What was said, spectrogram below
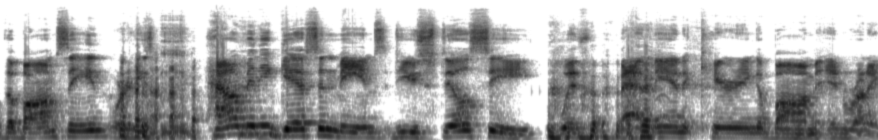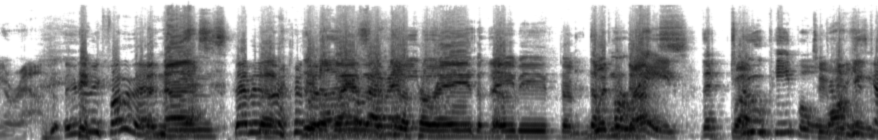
the bomb scene where he's. how many gifs and memes do you still see with Batman carrying a bomb and running around? They even make fun of that. the in- nuns, Batman the, and- people nuns, the the, the baby, parade, the, the- baby, the, The wooden parade, ducks. the two Well, people two walking He's got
